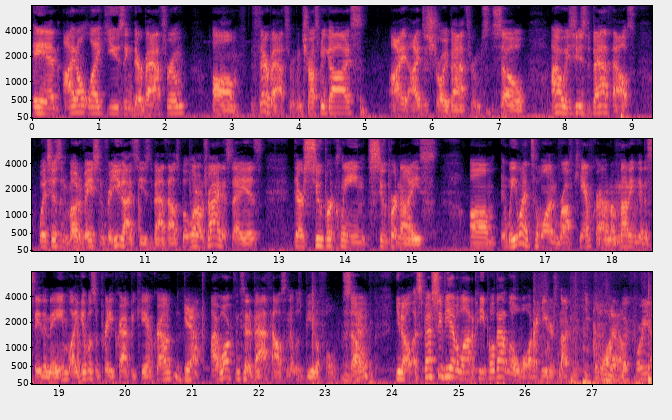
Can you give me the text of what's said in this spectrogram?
and I don't like using their bathroom. Um, it's their bathroom, and trust me, guys, I I destroy bathrooms. So I always use the bathhouse, which isn't motivation for you guys to use the bathhouse. But what I'm trying to say is, they're super clean, super nice. Um, and we went to one rough campground. I'm not even gonna say the name. Like it was a pretty crappy campground. Yeah. I walked into the bathhouse and it was beautiful. So, Okay. You know, especially if you have a lot of people, that little water heater's not gonna keep the water No. good for you.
